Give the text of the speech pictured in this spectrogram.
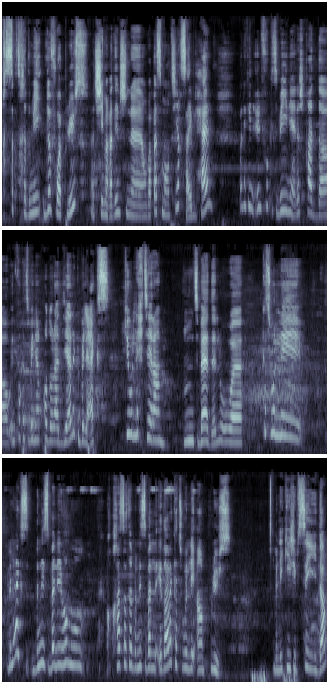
خصك تخدمي deux fois plus هادشي ما غاديش on va pas se mentir صعيب الحال. ولكن une fois كتبيني علاش قادة و une fois كتبيني القدرات ديالك بالعكس كيولي احترام متبادل وكتولي بالعكس بالنسبة لهم خاصة بالنسبة للإدارة كتولي ان بلوس ملي كيجيب السيدة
